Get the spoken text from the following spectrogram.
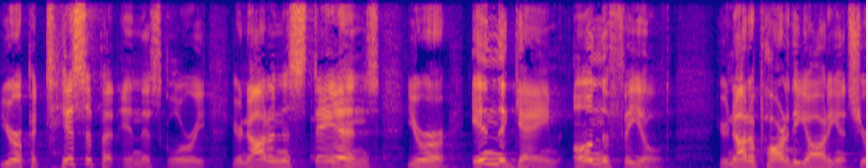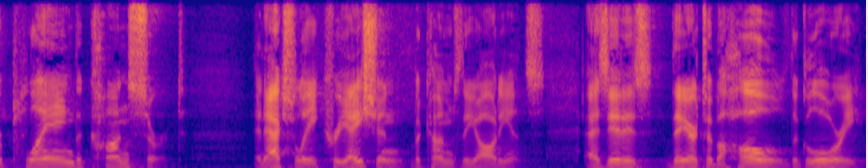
You're a participant in this glory. You're not in the stands. You're in the game, on the field. You're not a part of the audience. You're playing the concert. And actually, creation becomes the audience as it is there to behold the glory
